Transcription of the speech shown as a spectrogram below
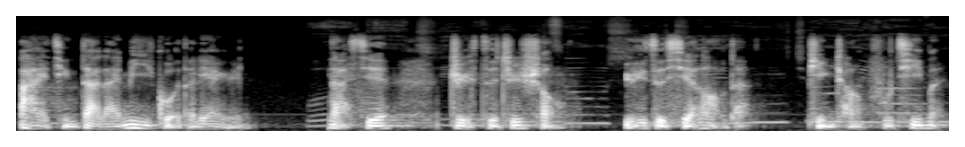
爱情带来蜜果的恋人。那些执子之手，与子偕老的平常夫妻们，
